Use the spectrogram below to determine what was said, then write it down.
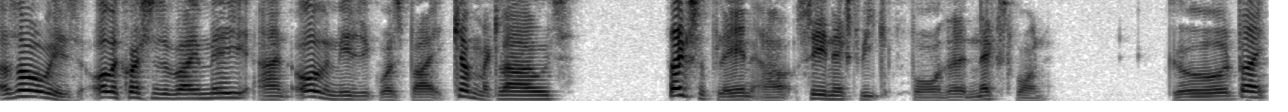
As always, all the questions were by me and all the music was by Kevin MacLeod. Thanks for playing and I'll see you next week for the next one. Goodbye.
